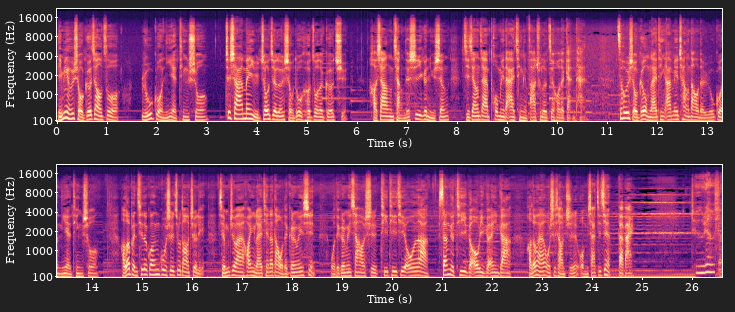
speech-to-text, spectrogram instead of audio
里面有一首歌叫做《如果你也听说》，这是阿妹与周杰伦首度合作的歌曲，好像讲的是一个女生即将在破灭的爱情里发出了最后的感叹。最后一首歌，我们来听阿妹唱到的《如果你也听说》。好了，本期的光故事就到这里。节目之外，欢迎来添加到我的个人微信，我的个人微信号是 t t t o n r，三个 t 一个 o 一个 n 一个 r。好的，晚安，我是小直，我们下期见，拜拜。突然发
